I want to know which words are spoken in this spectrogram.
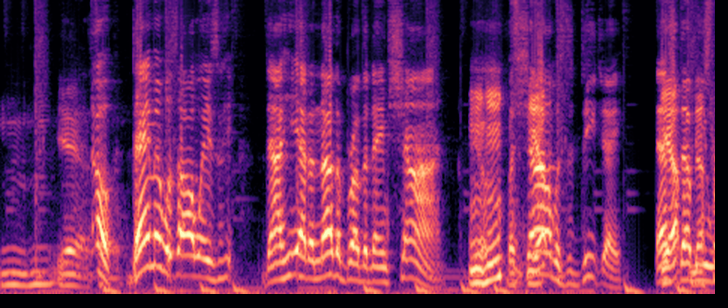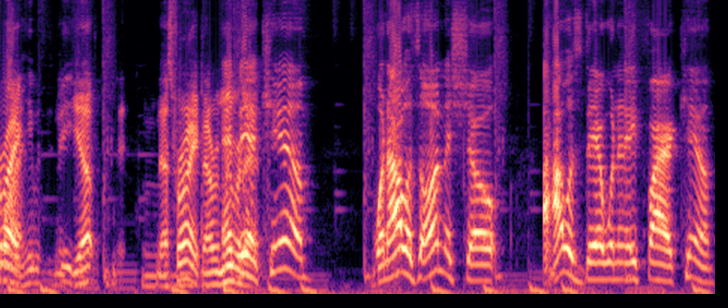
Mm-hmm. Yeah. No, Damon was always. Now he had another brother named Shawn, Mm-hmm. but Shawn yep. was the DJ. That's Yep, W1. that's right. He was the DJ. Yep, that's right. I remember. And remember then that. Kim, when I was on the show, I was there when they fired Kim.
